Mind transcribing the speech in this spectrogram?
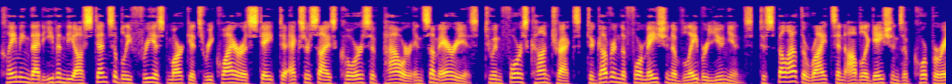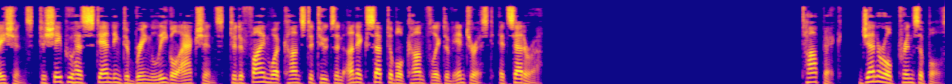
claiming that even the ostensibly freest markets require a state to exercise coercive power in some areas, to enforce contracts, to govern the formation of labor unions, to spell out the rights and obligations of corporations, to shape who has standing to bring legal actions, to define what constitutes an unacceptable conflict of interest, etc. General principles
